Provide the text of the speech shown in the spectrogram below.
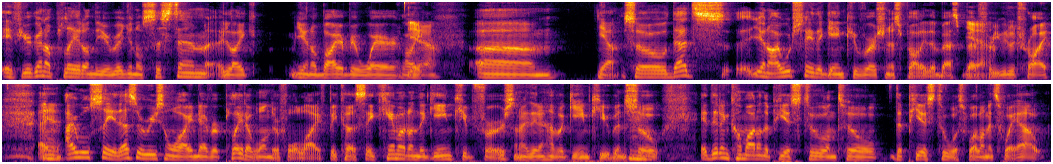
if you're gonna play it on the original system, like you know, buyer beware. Like, yeah. um, yeah, so that's you know I would say the GameCube version is probably the best bet Yeah. for you to try, and I will say that's the reason why I never played A Wonderful Life because it came out on the GameCube first, and I didn't have a GameCube, and so Mm-hmm. it didn't come out on the PS2 until the PS2 was well on its way out.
